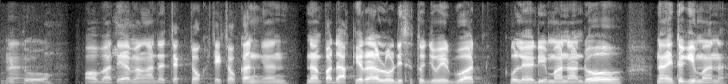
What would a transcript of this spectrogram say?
Nah. gitu Oh berarti emang ada cekcok cekcokan kan. Nah pada akhirnya lu disetujui buat kuliah di Manado. Nah itu gimana?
